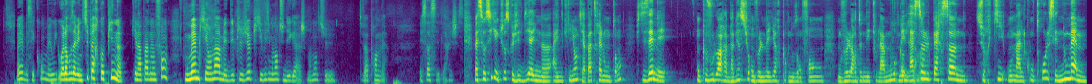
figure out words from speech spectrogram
ouais, bah, c'est con, mais oui. Ou alors vous avez une super copine qui n'a pas d'enfant, ou même qui en a, mais des plus vieux, puis qui vous dit, maintenant tu dégages, maintenant tu, tu vas prendre l'air. Et ça, c'est de la richesse. Bah, c'est aussi quelque chose que j'ai dit à une, à une cliente il n'y a pas très longtemps. Je disais, mais on peut vouloir, bah bien sûr, on veut le meilleur pour nos enfants, on veut leur donner tout l'amour, mais la seule personne sur qui on a le contrôle, c'est nous-mêmes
